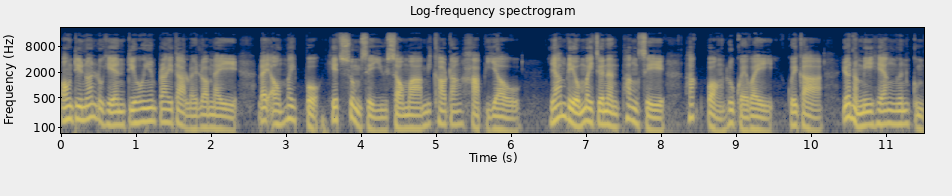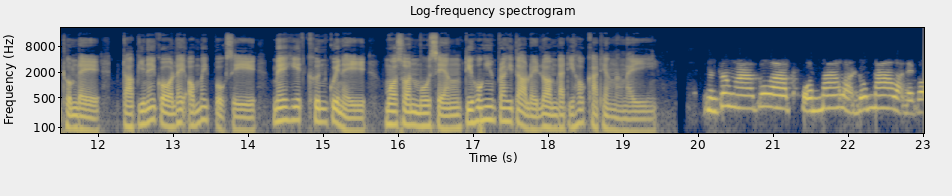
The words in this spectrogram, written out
อองตีนวนลูกเห็นที่ห้องเย็นปลายตาลอยล้อมในไล่เอาไม่โปะเฮ็ดซุ่มเสียอยู่เสามามีข้าวดังหาบเยา ยามเดียวไม่เจอนันพังสีฮักป่องลูกไว้ไว้กุยกาย้อนมีแหงเงินกลุ่มทมเลตาปีในก็ไล่เอาไม่โปกสีแม่เฮ็ดขึ้นกุยในมอซอนโมแสงที่ห้องเย็นปลายตาลอยล้อมดัดที่เฮาคาแทงหนังในเหมือนจังว่าเพราะว่าฝนมาว่าลมมาว่าในก็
